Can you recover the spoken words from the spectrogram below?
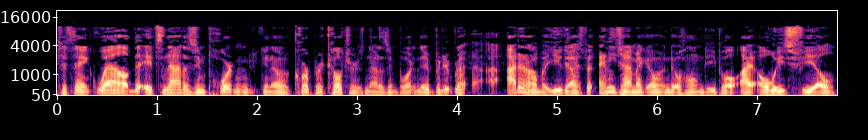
to think, well, it's not as important. You know, corporate culture is not as important there. But it, I- don't know about you guys, but anytime I go into a Home Depot, I always feel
